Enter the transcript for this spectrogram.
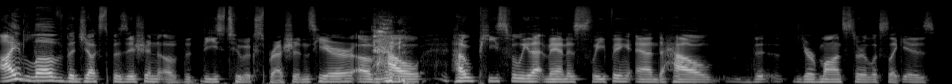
I love the juxtaposition of the, these two expressions here of how how peacefully that man is sleeping and how the, your monster looks like it is.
